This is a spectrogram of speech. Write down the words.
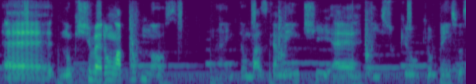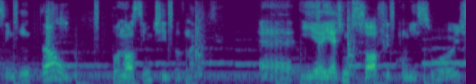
é, nunca estiveram lá por nós. Né? Então, basicamente, é isso que eu, que eu penso assim. Então, por nós cientistas, né? É, e aí a gente sofre com isso hoje,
